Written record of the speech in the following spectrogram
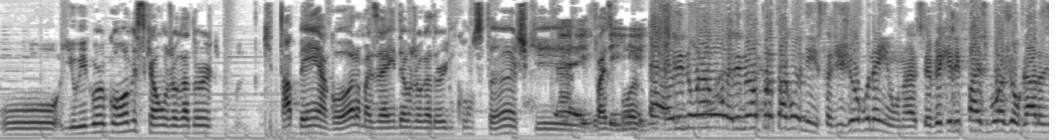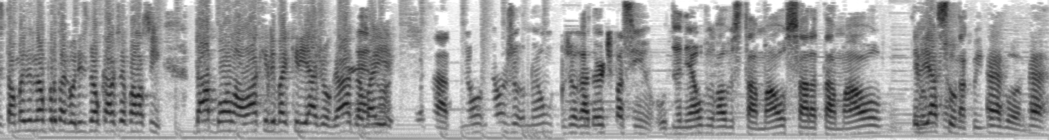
O, e o Igor Gomes, que é um jogador que tá bem agora, mas ainda é um jogador inconstante, que É, ele faz tem- boa. ele- É, ele não é, o, ele não é o protagonista de jogo nenhum, né? Você vê que ele faz boas jogadas e tal, mas ele não é o protagonista, não é o cara que você fala assim, dá a bola lá que ele vai criar a jogada, É, vai. não, exato. Não, não, é um não é um jogador tipo assim, o Daniel Alves tá mal, o Sara tá mal, Ele assume. contar com o Igor É, Gomes. é.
